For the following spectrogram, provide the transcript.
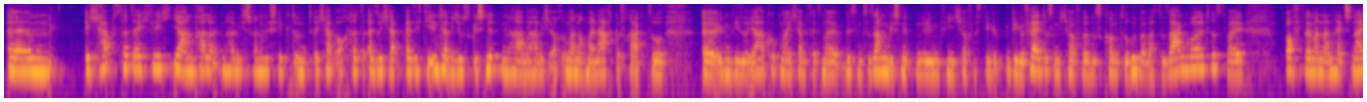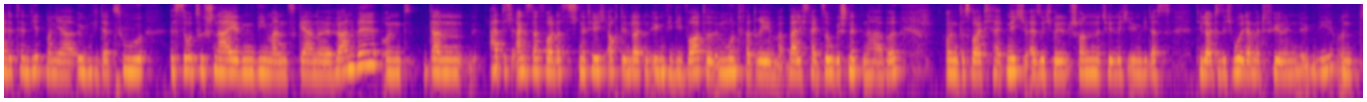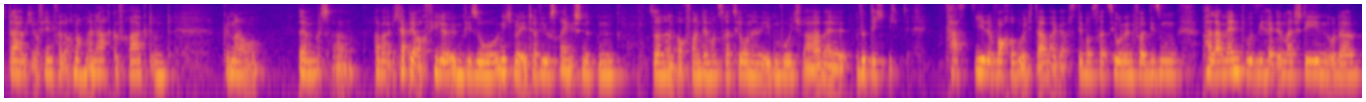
Ähm, ich habe es tatsächlich, ja, ein paar Leuten habe ich schon geschickt und ich habe auch tatsächlich, also ich habe, als ich die Interviews geschnitten habe, habe ich auch immer noch mal nachgefragt, so äh, irgendwie so, ja, guck mal, ich habe es jetzt mal ein bisschen zusammengeschnitten irgendwie, ich hoffe, es dir, dir gefällt es und ich hoffe, das kommt so rüber, was du sagen wolltest, weil oft, wenn man dann halt schneidet, tendiert man ja irgendwie dazu, es so zu schneiden, wie man es gerne hören will und dann hatte ich Angst davor, dass ich natürlich auch den Leuten irgendwie die Worte im Mund verdrehe, weil ich es halt so geschnitten habe und das wollte ich halt nicht. Also ich will schon natürlich irgendwie, dass die Leute sich wohl damit fühlen irgendwie. Und da habe ich auf jeden Fall auch nochmal nachgefragt. Und genau, ähm, das war. Aber ich habe ja auch viele irgendwie so, nicht nur Interviews reingeschnitten, sondern auch von Demonstrationen eben, wo ich war, weil wirklich ich, fast jede Woche, wo ich da war, gab es Demonstrationen vor diesem Parlament, wo sie halt immer stehen oder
